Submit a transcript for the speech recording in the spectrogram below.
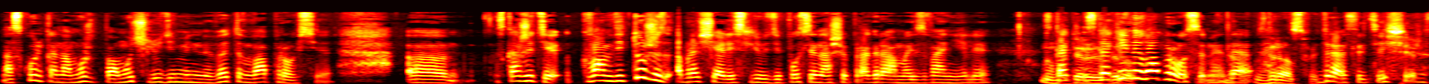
насколько она может помочь людям именно в этом вопросе. Э, скажите, к вам ведь тоже обращались люди после нашей программы и звонили? Ну, с, как, с какими вопросами? Да. Да. Здравствуйте. Здравствуйте еще раз.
